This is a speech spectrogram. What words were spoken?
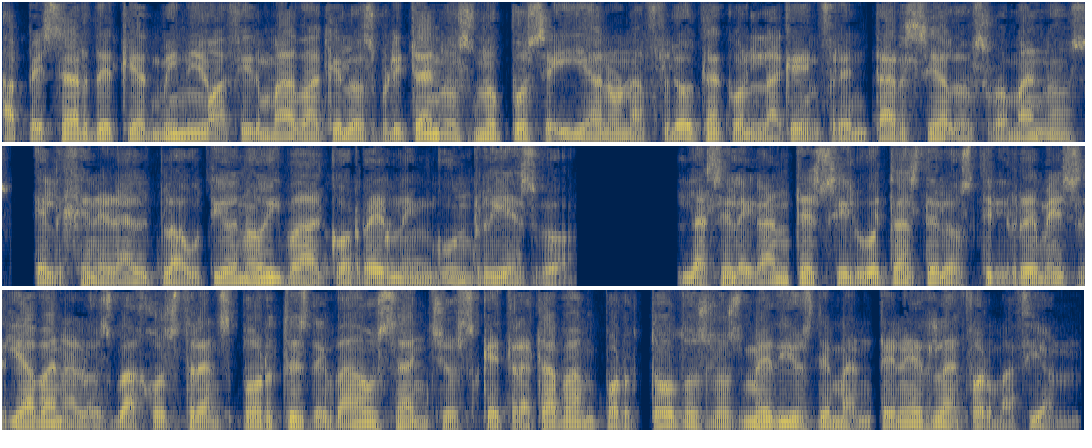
A pesar de que Adminio afirmaba que los britanos no poseían una flota con la que enfrentarse a los romanos, el general Plautio no iba a correr ningún riesgo. Las elegantes siluetas de los triremes guiaban a los bajos transportes de vaos anchos que trataban por todos los medios de mantener la formación.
